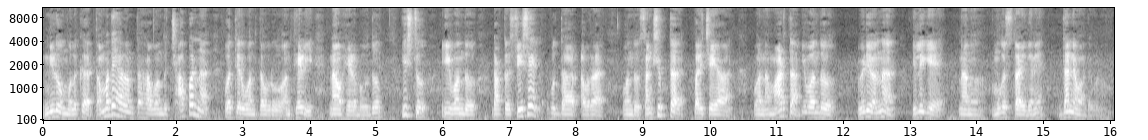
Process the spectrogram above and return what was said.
ನೀಡುವ ಮೂಲಕ ತಮ್ಮದೇ ಆದಂತಹ ಒಂದು ಛಾಪನ್ನ ಒತ್ತಿರುವಂಥವರು ಅಂತ ಹೇಳಿ ನಾವು ಹೇಳಬಹುದು. ಇಷ್ಟು ಈ ಒಂದು ಡಾಕ್ಟರ್ ಶ್ರೀಶೈಲ್ ಹುದ್ದಾರ್ ಅವರ ಒಂದು ಸಂಕ್ಷಿಪ್ತ ಪರಿಚಯವನ್ನು ಮಾಡ್ತಾ ಈ ಒಂದು ವಿಡಿಯೋನ ಇಲ್ಲಿಗೆ ನಾನು ಮುಗಿಸ್ತಾ ಇದ್ದೇನೆ. ಧನ್ಯವಾದಗಳು.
